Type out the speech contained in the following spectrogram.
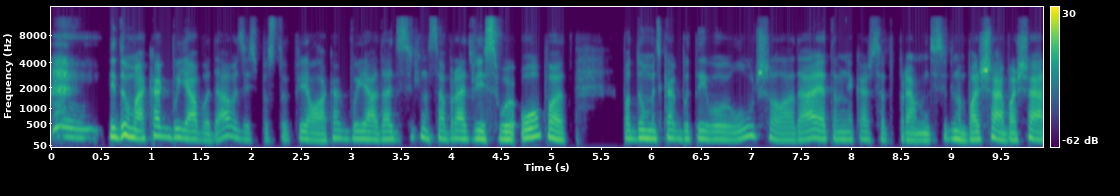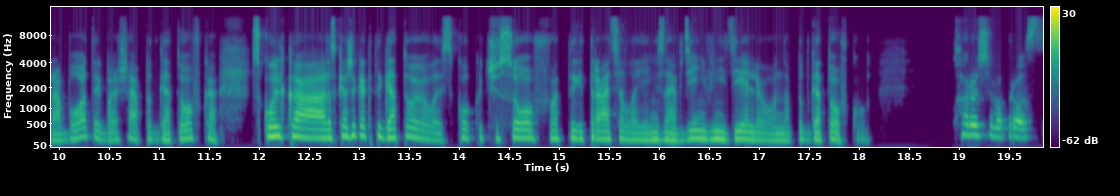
и думаю, а как бы я бы, да, вот здесь поступила, а как бы я, да, действительно собрать весь свой опыт, подумать, как бы ты его улучшила, да, это, мне кажется, это прям действительно большая-большая работа и большая подготовка. Сколько, расскажи, как ты готовилась, сколько часов ты тратила, я не знаю, в день, в неделю на подготовку? Хороший вопрос.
